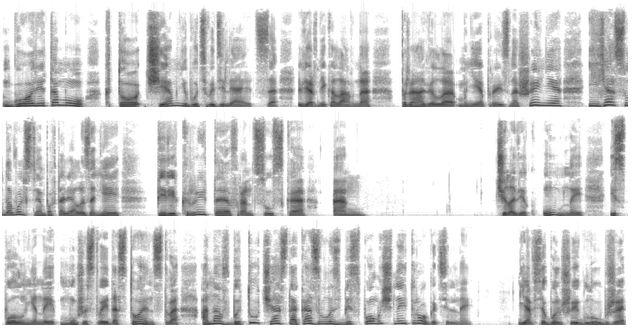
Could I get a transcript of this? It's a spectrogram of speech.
«горе тому, кто чем-нибудь выделяется». Вера Николаевна правила мне произношение, и я с удовольствием повторяла за ней перекрытое французское «ан». Человек умный, исполненный мужества и достоинства, она в быту часто оказывалась беспомощной и трогательной. Я все больше и глубже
